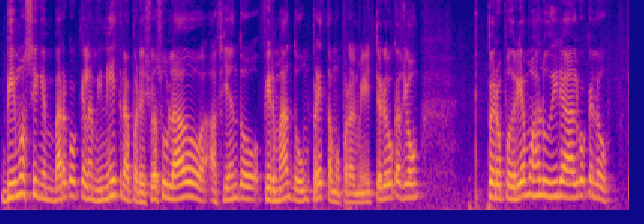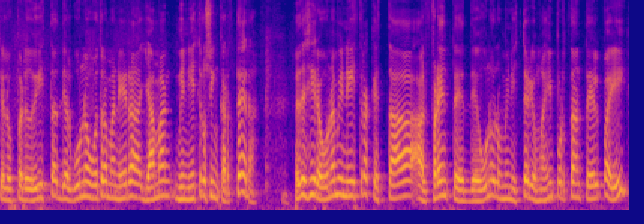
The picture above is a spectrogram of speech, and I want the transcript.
Vimos, sin embargo, que la ministra apareció a su lado haciendo, firmando un préstamo para el Ministerio de Educación, pero podríamos aludir a algo que los, que los periodistas de alguna u otra manera llaman ministro sin cartera. Es decir, a una ministra que está al frente de uno de los ministerios más importantes del país,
